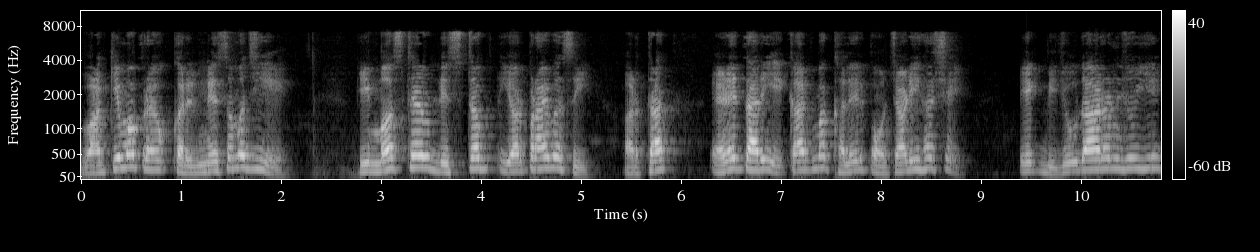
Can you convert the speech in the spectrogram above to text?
વાક્યમાં પ્રયોગ કરીને સમજીએ. He must have disturb your privacy અર્થાત, એણે તારી એકાંતમાં ખલેલ પહોંચાડી હશે. એક બીજું ઉદાહરણ જોઈએ.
